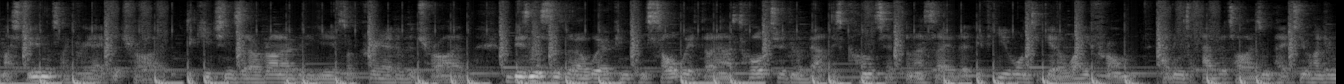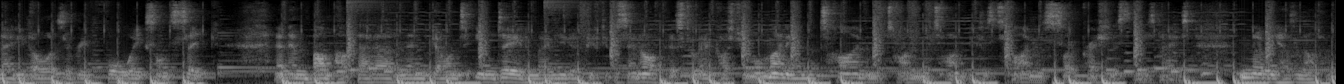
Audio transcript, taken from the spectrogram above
My students, I create the tribe. The kitchens that I run over the years, I've created the tribe. Businesses that I work and consult with, I talk to them about this concept and I say that if you want to get away from having to advertise and pay $280 every four weeks on Seek, and then bump up that ad and then go on to Indeed and maybe you get 50% off, it's still going to cost you more money and the time and the time and the time because time is so precious these days. Nobody has enough of the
